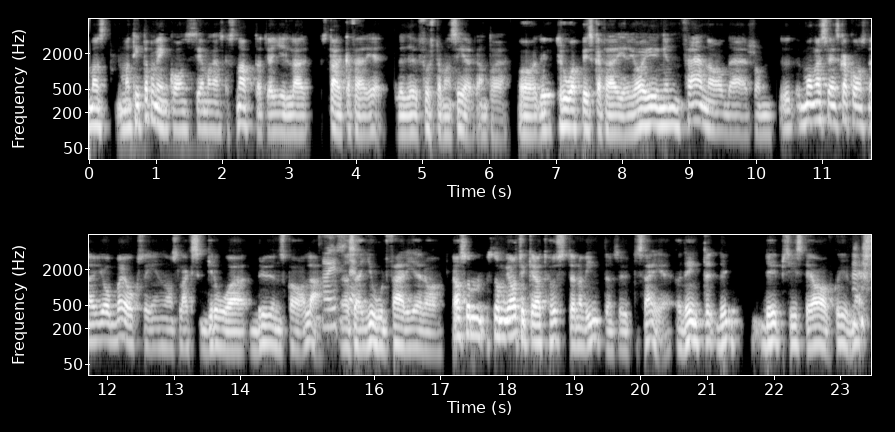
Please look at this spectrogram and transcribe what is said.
man, man tittar på min konst ser man ganska snabbt att jag gillar starka färger. Det är det första man ser antar jag. Och det är tropiska färger. Jag är ju ingen fan av det här som... Många svenska konstnärer jobbar ju också i någon slags grå-brun skala. Ja, alltså jordfärger och... Ja, som, som jag tycker att hösten och vintern ser ut i Sverige. Och det är, inte, det, det är precis det jag avskyr mest.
